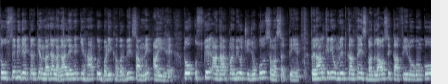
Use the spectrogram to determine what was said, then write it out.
तो उससे भी देख करके अंदाज़ा लगा लेंगे कि हाँ कोई बड़ी खबर भी सामने आई है। तो उसके आधार पर भी वो चीज़ों को समझ सकते हैं। फ़िलहाल के लिए उम्मीद करते हैं इस बदलाव से काफ़ी लोगों को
